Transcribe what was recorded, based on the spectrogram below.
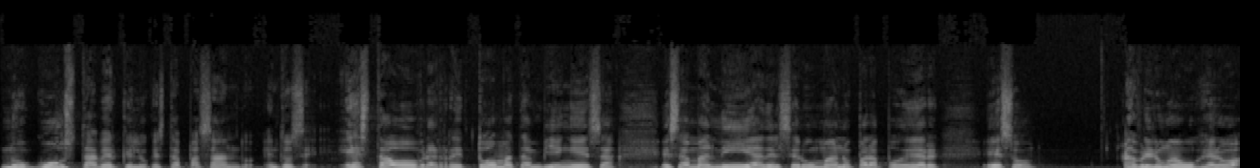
nos gusta ver qué es lo que está pasando. Entonces, esta obra retoma también esa, esa manía del ser humano para poder eso abrir un agujero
